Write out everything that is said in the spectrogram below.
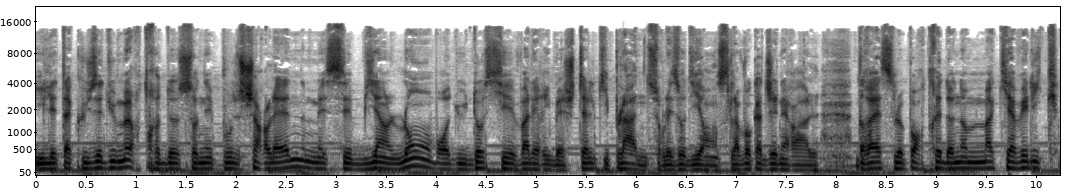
Il est accusé du meurtre de son épouse Charlène, mais c'est bien l'ombre du dossier Valérie Bechtel qui plane sur les audiences. L'avocate générale dresse le portrait d'un homme machiavélique,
